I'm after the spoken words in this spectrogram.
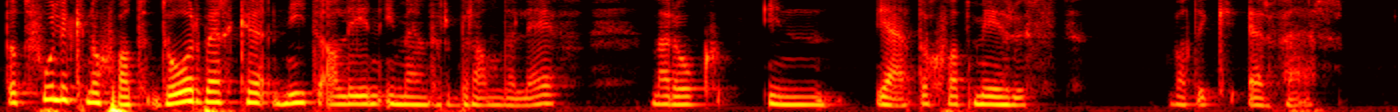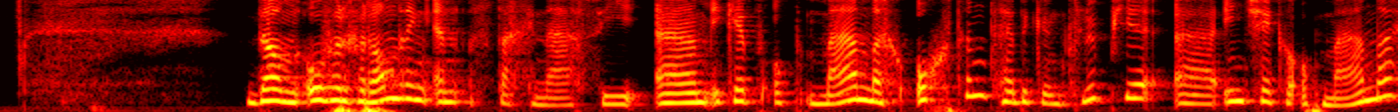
dat voel ik nog wat doorwerken, niet alleen in mijn verbrande lijf, maar ook in, ja, toch wat meer rust, wat ik ervaar. Dan over verandering en stagnatie. Um, ik heb op maandagochtend heb ik een clubje uh, inchecken op maandag.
